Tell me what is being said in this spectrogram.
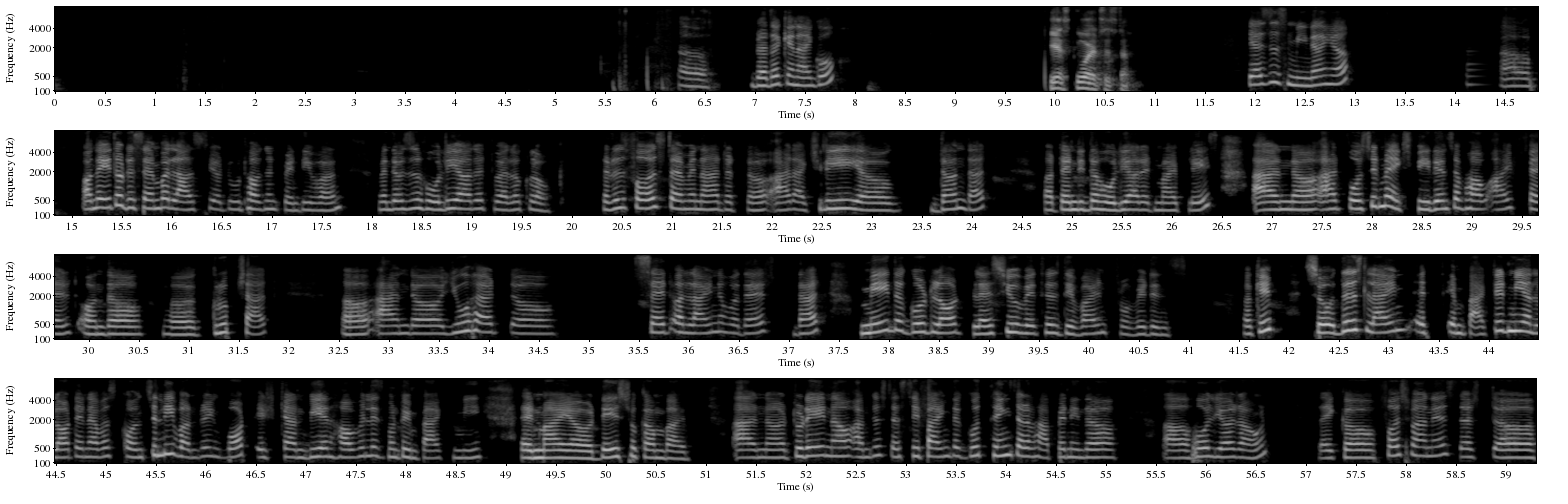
Uh, brother, can I go? Yes, go ahead, sister. Yes, this is Meena here. Uh, on the 8th of December last year, 2021, when there was a holy hour at 12 o'clock. That was the first time when I had, uh, I had actually uh, done that, attended the holy hour at my place. And uh, I had posted my experience of how I felt on the uh, group chat. Uh, and uh, you had said a line over there that may the good Lord bless you with his divine providence. Okay. So this line, it impacted me a lot and I was constantly wondering what it can be and how will it going to impact me in my uh, days to come by. And uh, today now I'm just testifying the good things that have happened in the uh, whole year round. Like uh, first one is that uh,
